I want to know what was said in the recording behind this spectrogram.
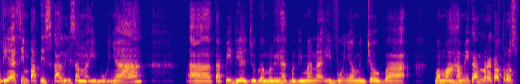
Dia simpati sekali sama ibunya, uh, tapi dia juga melihat bagaimana ibunya mencoba memahami kan mereka terus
